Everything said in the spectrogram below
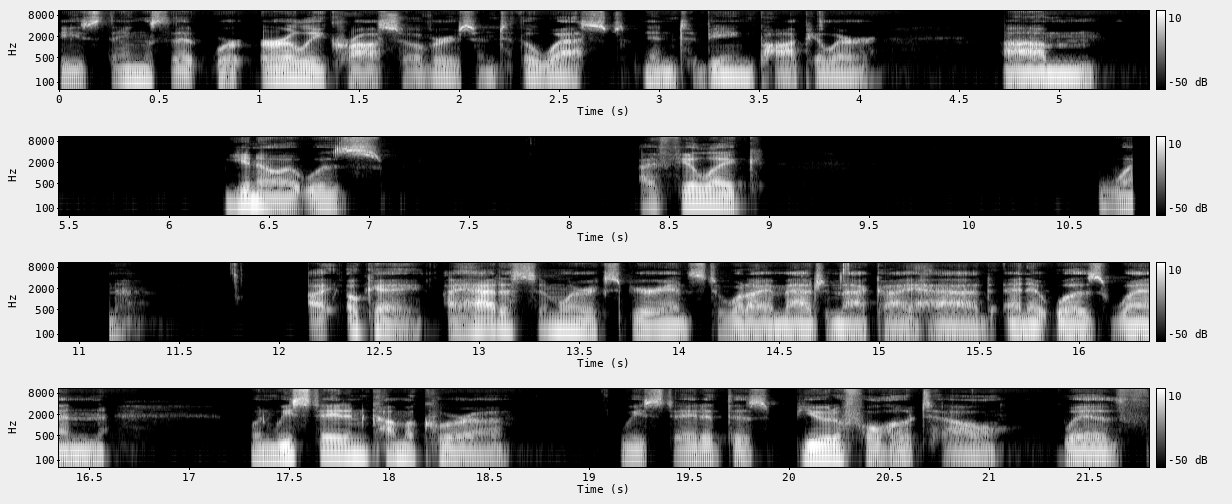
these things that were early crossovers into the West, into being popular. Um, you know, it was. I feel like when I okay, I had a similar experience to what I imagine that guy had, and it was when when we stayed in Kamakura, we stayed at this beautiful hotel with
